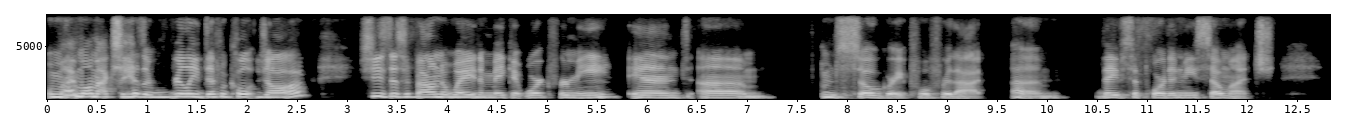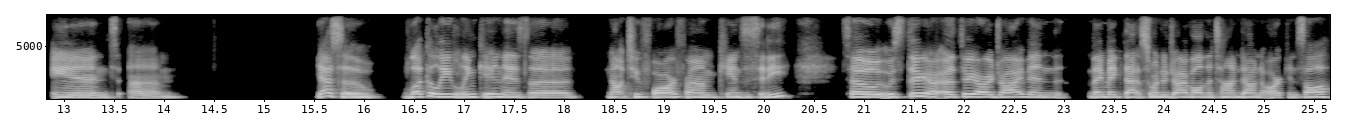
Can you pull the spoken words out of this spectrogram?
My mom actually has a really difficult job, she's just found a way to make it work for me. And um, I'm so grateful for that. Um, they've supported me so much. And um, yeah, so luckily Lincoln is uh, not too far from Kansas City. So it was three a three hour drive, and they make that sort of drive all the time down to Arkansas.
